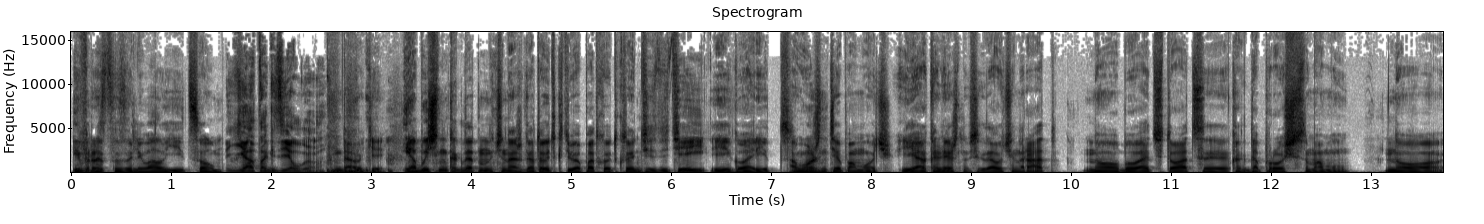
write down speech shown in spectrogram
и просто заливал яйцом. Я так делаю. Да, окей. И обычно, когда ты начинаешь готовить, к тебе подходит кто-нибудь из детей и говорит, а можно тебе помочь? Я, конечно, всегда очень рад, но бывают ситуации, когда проще самому. Но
